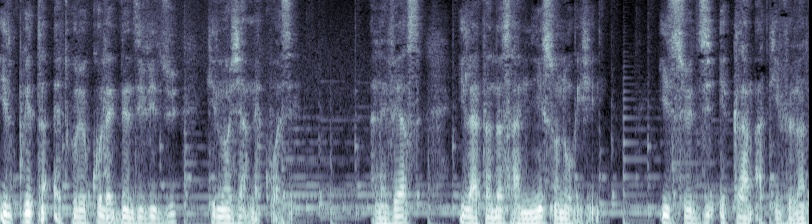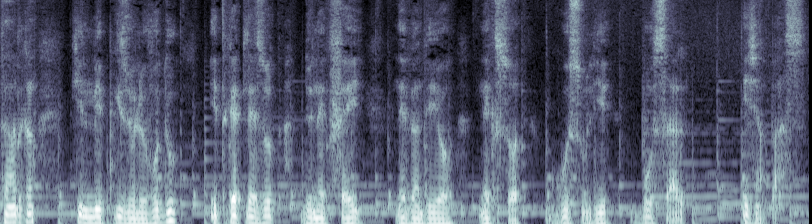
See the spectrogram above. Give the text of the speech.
Il prétend être le collègue d'individus qui n'ont jamais croisé. À l'inverse, il a tendance à nier son origine. Il se dit et clame à qui veut l'entendre qu'il méprise le vaudou et traite les autres de nègres feuilles, nègres en gros souliers, beau sale, et j'en passe.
